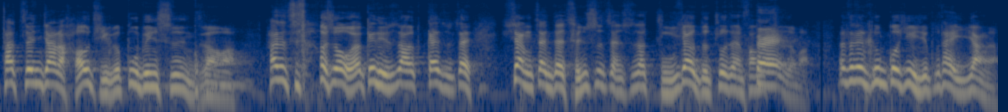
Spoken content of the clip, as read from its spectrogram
它增加了好几个步兵师，你知道吗？他就知道说我要跟你知道开始在巷战，在城市战是他主要的作战方式了嘛？那这个跟过去已经不太一样了。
